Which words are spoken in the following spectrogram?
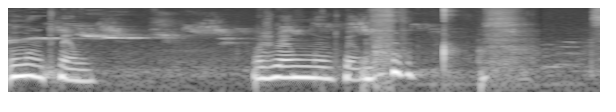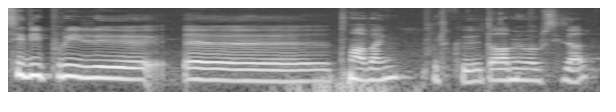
muito mesmo. Mas mesmo, muito mesmo. Decidi por ir uh, tomar banho, porque estava mesmo a precisar.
